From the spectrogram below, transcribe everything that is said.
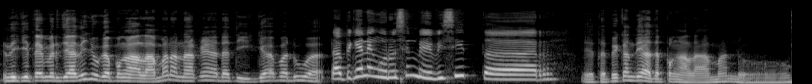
Nikita Mirjani juga pengalaman anaknya ada tiga apa dua? Tapi kan yang ngurusin babysitter. Ya tapi kan dia ada pengalaman dong.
